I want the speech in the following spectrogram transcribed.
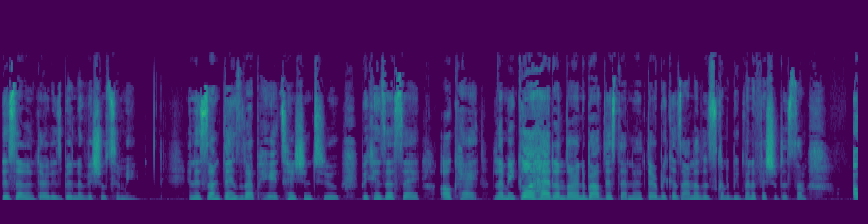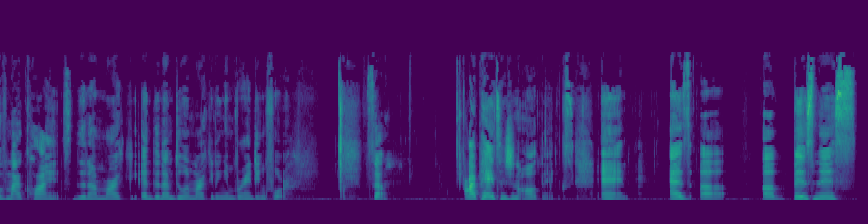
this, that, and third is beneficial to me. And there's some things that I pay attention to because I say, okay, let me go ahead and learn about this, that, and the third because I know this is going to be beneficial to some of my clients that I'm market and that I'm doing marketing and branding for. So I pay attention to all things. And as a a business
